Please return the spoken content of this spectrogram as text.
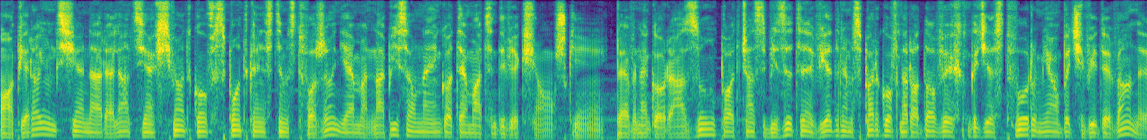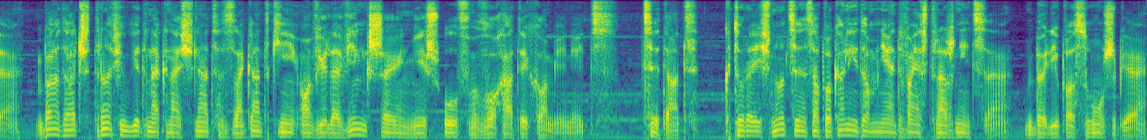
Opierając się na relacjach świadków spotkań z tym stworzeniem, napisał na jego temat dwie książki. Pewnego razu, podczas wizyty w jednym z parków narodowych, gdzie stwór miał być widywany, badacz trafił jednak na ślad zagadki o wiele większej niż ów włochaty hominid. Cytat. Którejś nocy zapukali do mnie dwaj strażnicy. Byli po służbie.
